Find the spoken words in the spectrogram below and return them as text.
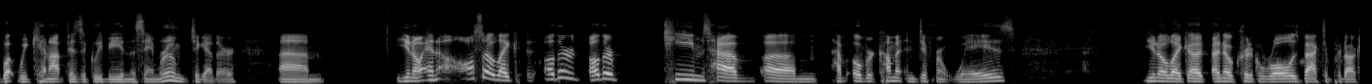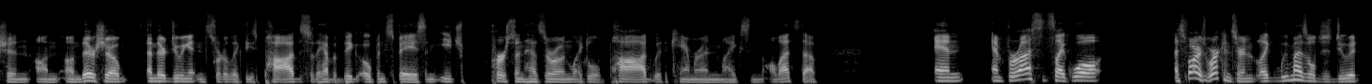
but we cannot physically be in the same room together. Um, you know, and also like other other teams have um, have overcome it in different ways you know, like uh, I know Critical Role is back to production on on their show, and they're doing it in sort of like these pods. So they have a big open space, and each person has their own like little pod with a camera and mics and all that stuff. And and for us, it's like, well, as far as we're concerned, like we might as well just do it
